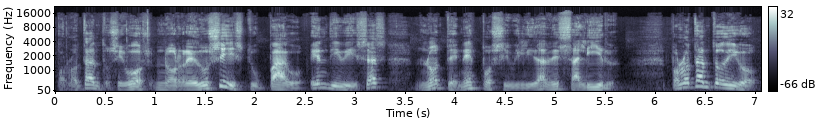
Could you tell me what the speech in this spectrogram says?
Por lo tanto, si vos no reducís tu pago en divisas, no tenés posibilidad de salir. Por lo tanto, digo,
